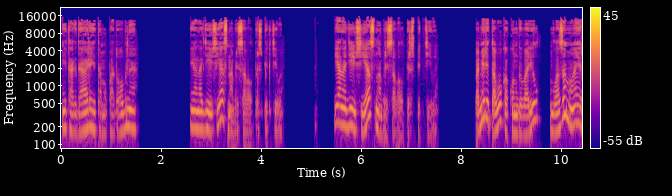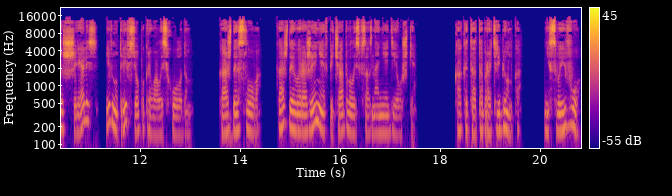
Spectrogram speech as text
и так далее и тому подобное. Я надеюсь, ясно обрисовал перспективы. Я надеюсь, ясно обрисовал перспективы. По мере того, как он говорил, глаза Майи расширялись, и внутри все покрывалось холодом. Каждое слово, каждое выражение впечатывалось в сознание девушки. Как это отобрать ребенка? Не своего.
